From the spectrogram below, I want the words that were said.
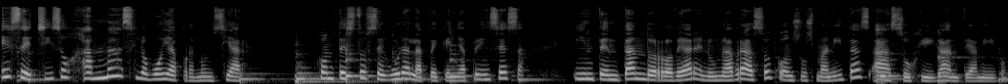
Ese hechizo jamás lo voy a pronunciar, contestó segura la pequeña princesa, intentando rodear en un abrazo con sus manitas a su gigante amigo.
